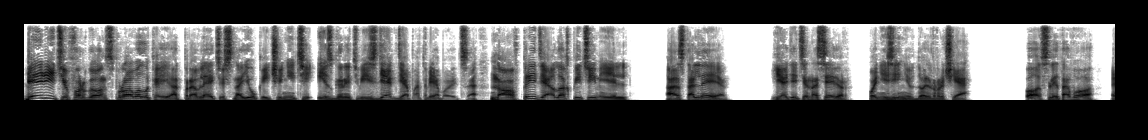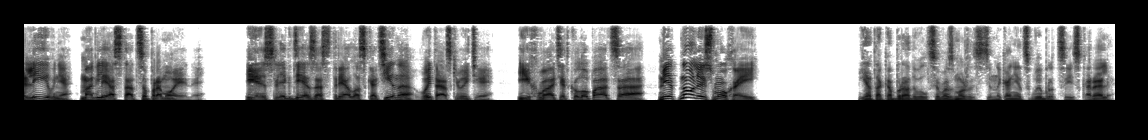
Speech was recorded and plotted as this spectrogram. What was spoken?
«Берите фургон с проволокой, отправляйтесь на юг и чините изгородь везде, где потребуется, но в пределах пяти миль. А остальные едете на север, по низине вдоль ручья. После того ливня могли остаться промоины. Если где застряла скотина, вытаскивайте. И хватит колупаться! Метнулись мухой!» Я так обрадовался возможности наконец выбраться из кораля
